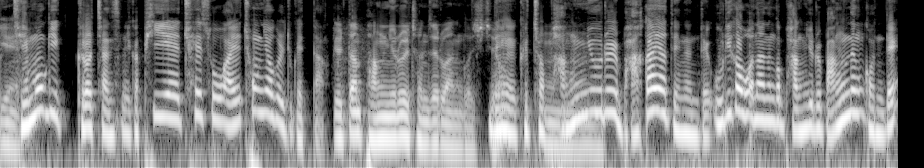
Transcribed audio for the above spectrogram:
예. 제목이 그렇지 않습니까? 피해 최소화에 총력을 두겠다. 일단 방류를 전제로 하는 것이죠. 네, 그쵸. 음. 방류를 막아야 되는데 우리가 원하는 건 방류를 막는 건데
